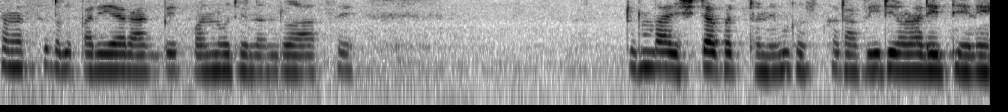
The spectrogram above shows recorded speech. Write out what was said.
ಸಮಸ್ಯೆಗಳು ಪರಿಹಾರ ಆಗಬೇಕು ಅನ್ನೋದೇ ನಂದು ಆಸೆ. ತುಂಬ ಇಷ್ಟಪಟ್ಟು ನಿಮಗೋಸ್ಕರ ವಿಡಿಯೋ ಮಾಡಿದ್ದೇನೆ.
